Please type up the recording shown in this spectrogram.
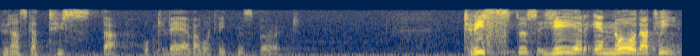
hur han ska tysta och kväva vårt vittnesbörd. Kristus ger en nådatid.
